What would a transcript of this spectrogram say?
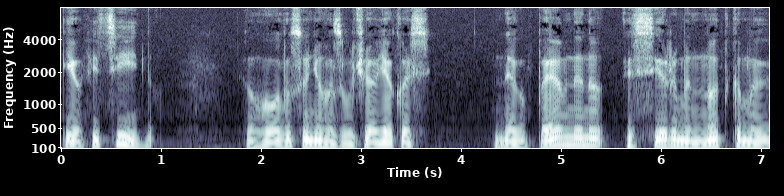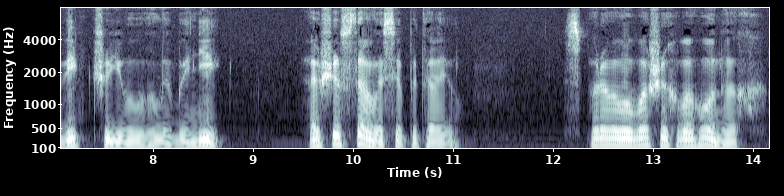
і офіційно. Голос у нього звучав якось невпевнено з сірими нотками відчую в глибині. А що сталося, питаю? Справа у ваших вагонах,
